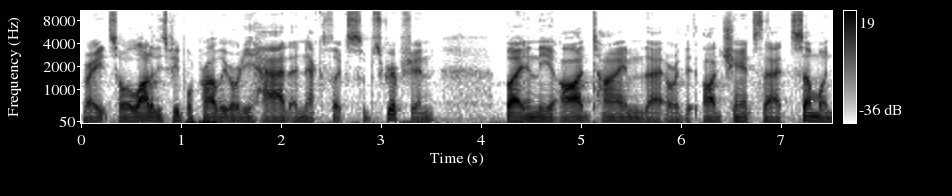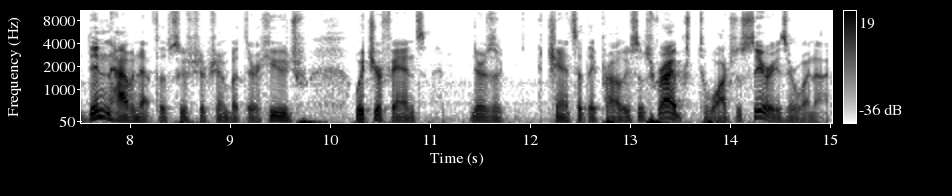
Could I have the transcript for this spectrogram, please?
Right? So a lot of these people probably already had a Netflix subscription, but in the odd time that or the odd chance that someone didn't have a Netflix subscription but they're huge Witcher fans, there's a chance that they probably subscribed to watch the series or whatnot.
